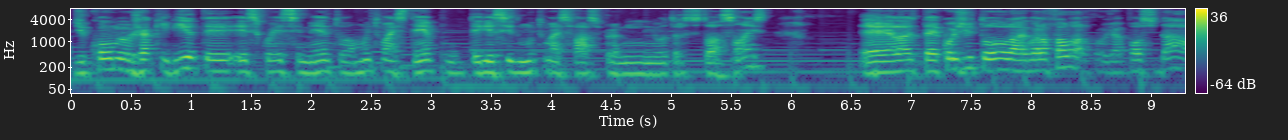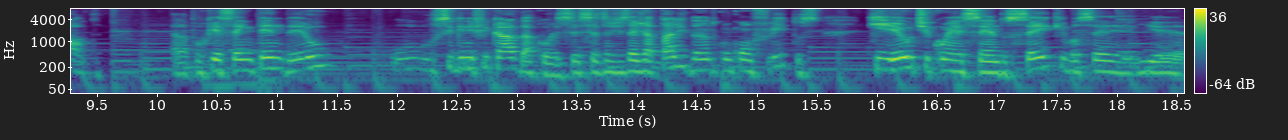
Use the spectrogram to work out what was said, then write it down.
de como eu já queria ter esse conhecimento há muito mais tempo, teria sido muito mais fácil para mim em outras situações, é, ela até cogitou lá, agora ela falou, ela falou, já posso te dar alta. Ela, porque você entendeu o significado da coisa. Você, você já está lidando com conflitos que eu te conhecendo sei que você ia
